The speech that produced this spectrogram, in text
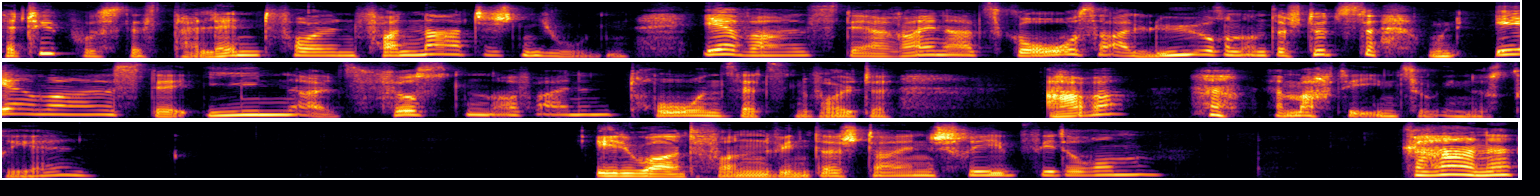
Der Typus des talentvollen, fanatischen Juden. Er war es, der Reinhards große Allüren unterstützte, und er war es, der ihn als Fürsten auf einen Thron setzen wollte. Aber er machte ihn zum Industriellen. Eduard von Winterstein schrieb wiederum, Kahane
